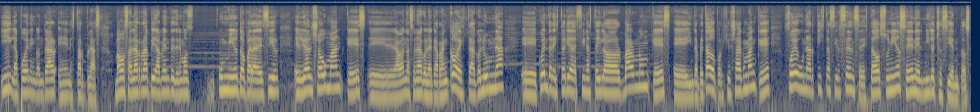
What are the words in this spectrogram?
y la pueden encontrar en Star Plus. Vamos a hablar rápidamente, tenemos un minuto para decir El Gran Showman, que es eh, la banda sonora con la que arrancó esta columna, eh, cuenta la historia de Phineas Taylor Barnum, que es eh, interpretado por Hugh Jackman, que fue un artista circense de Estados Unidos en el 1800.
